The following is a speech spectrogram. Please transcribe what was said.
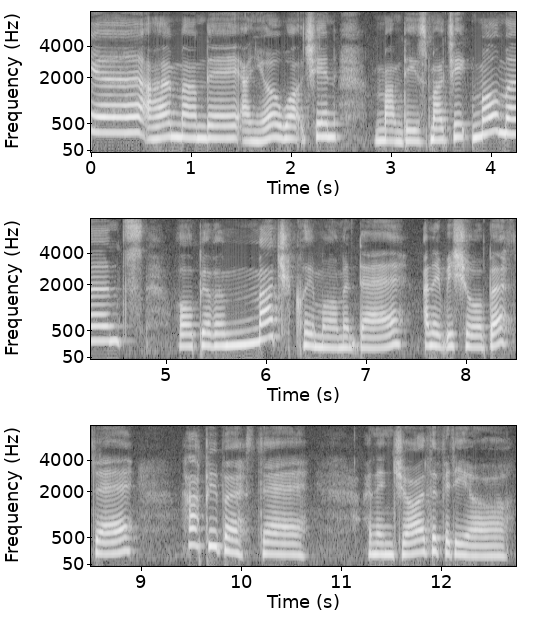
Hiya, I'm Mandy and you're watching Mandy's Magic Moments. Hope you have a magically moment day and if it's your birthday, happy birthday and enjoy the video.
